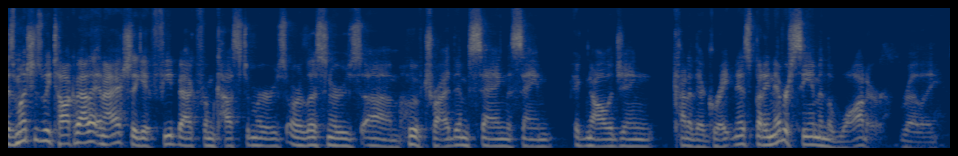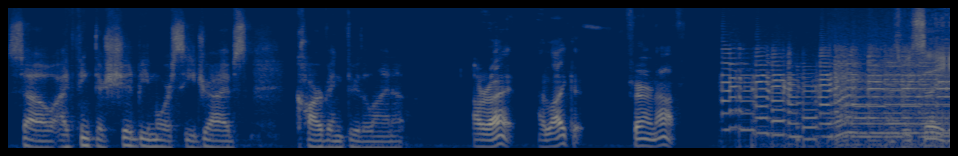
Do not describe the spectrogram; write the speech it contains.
as much as we talk about it, and I actually get feedback from customers or listeners um, who have tried them saying the same, acknowledging kind of their greatness, but I never see them in the water really. So I think there should be more C drives carving through the lineup. All right, I like it. Fair enough. As we see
